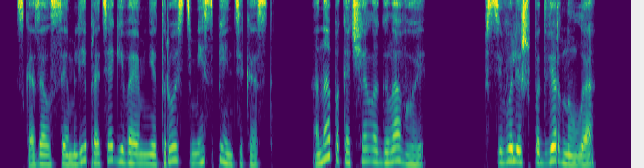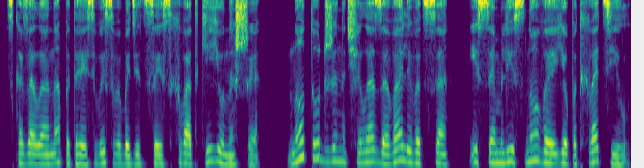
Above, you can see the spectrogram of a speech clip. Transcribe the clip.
— сказал Сэм Ли, протягивая мне трость мисс Пентикост. Она покачала головой. «Всего лишь подвернула», — сказала она, пытаясь высвободиться из схватки юноши, но тут же начала заваливаться, и Сэм Ли снова ее подхватил.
